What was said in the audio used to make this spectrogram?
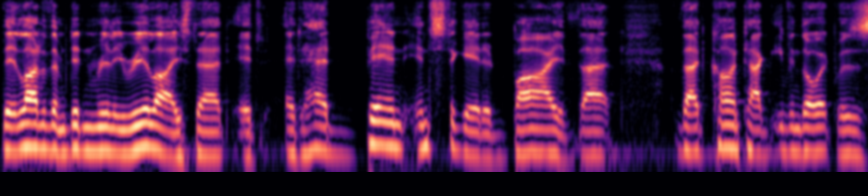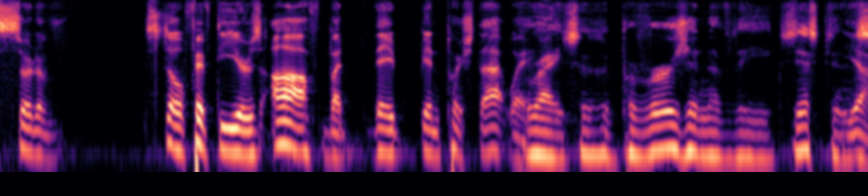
they, a lot of them didn't really realize that it it had been instigated by that that contact, even though it was sort of still 50 years off, but they've been pushed that way. Right. So the perversion of the existence Yeah.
